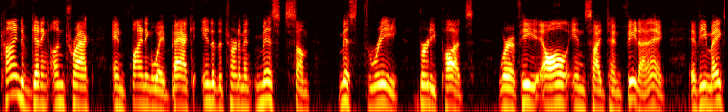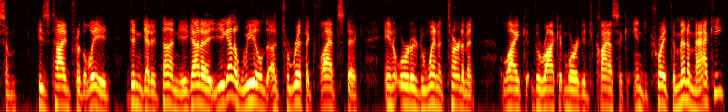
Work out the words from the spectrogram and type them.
kind of getting untracked and finding a way back into the tournament. Missed some, missed three birdie putts where if he all inside 10 feet, I think, if he makes them, he's tied for the lead. Didn't get it done. You gotta you gotta wield a terrific flat stick in order to win a tournament like the Rocket Mortgage Classic in Detroit. The Men of Mackey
